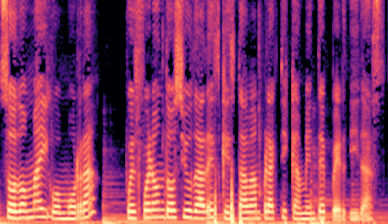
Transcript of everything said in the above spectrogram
Sodoma y Gomorra pues fueron dos ciudades que estaban prácticamente perdidas.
